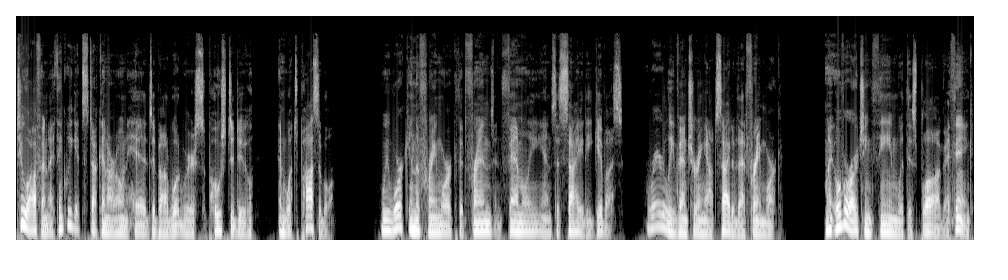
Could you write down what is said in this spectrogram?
Too often, I think we get stuck in our own heads about what we're supposed to do and what's possible. We work in the framework that friends and family and society give us, rarely venturing outside of that framework. My overarching theme with this blog, I think,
